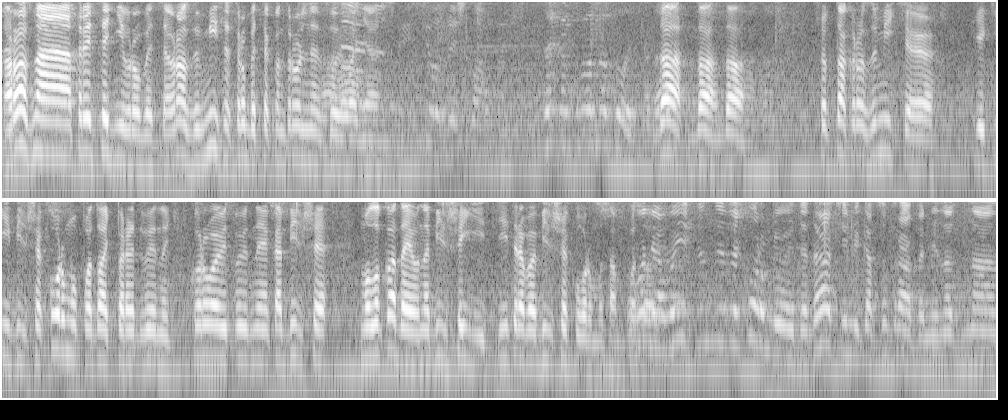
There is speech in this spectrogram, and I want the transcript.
Раз на 30 днів робиться, раз в місяць робиться контрольне здоювання. Це контрольна дойка, да? Так, так, так. Щоб так розуміти, який більше корму подати, передвинуть. Корова, відповідно, яка більше молока дає, вона більше їсть. Їй треба більше корму там подати. а ви їх не закормлюєте, да, цими концентратами на, на,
